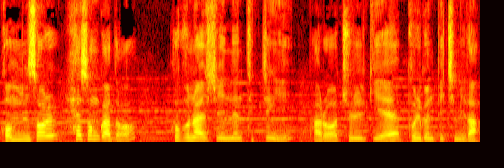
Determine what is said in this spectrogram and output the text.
곰솔 해송과도 구분할 수 있는 특징이 바로 줄기의 붉은 빛입니다.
